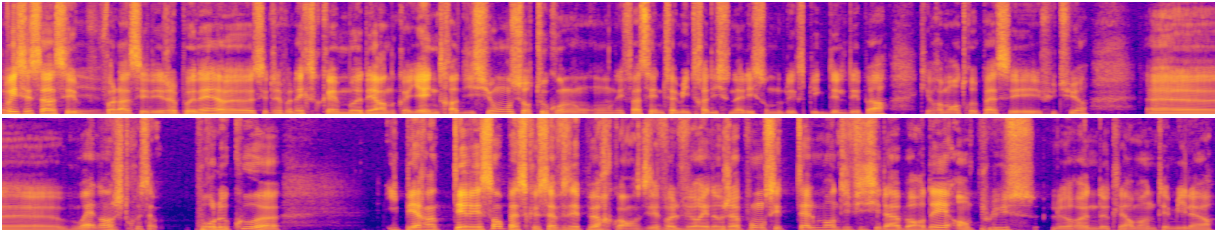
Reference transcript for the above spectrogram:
Oui, c'est ça. C'est Et- voilà, c'est Japonais, euh, c'est les Japonais qui sont quand même modernes. Quoi. Il y a une tradition, surtout qu'on on est face à une famille traditionnaliste, on nous l'explique dès le départ, qui est vraiment entre passé et futur. Euh, ouais, non, je trouvais ça pour le coup euh, hyper intéressant parce que ça faisait peur. Quoi. On se disait Wolverine au Japon, c'est tellement difficile à aborder. En plus, le run de Claremont et Miller,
